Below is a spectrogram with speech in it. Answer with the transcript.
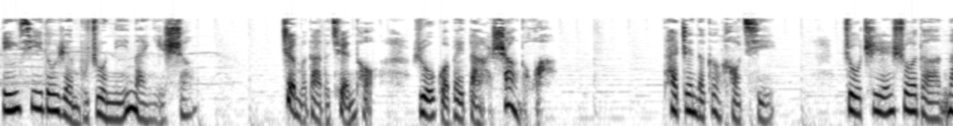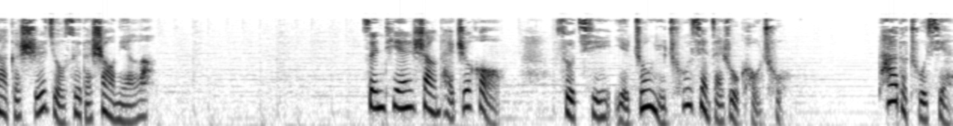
林夕都忍不住呢喃一声：“这么大的拳头，如果被打上的话，他真的更好奇主持人说的那个十九岁的少年了。”孙天上台之后，苏七也终于出现在入口处。他的出现，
